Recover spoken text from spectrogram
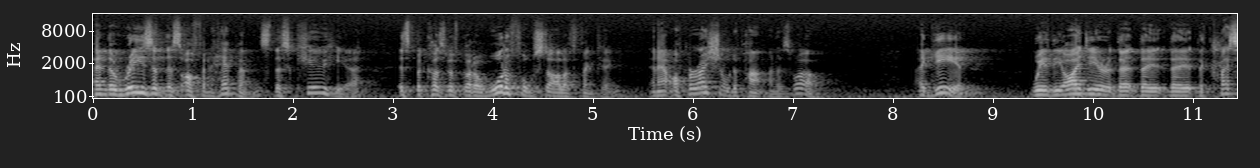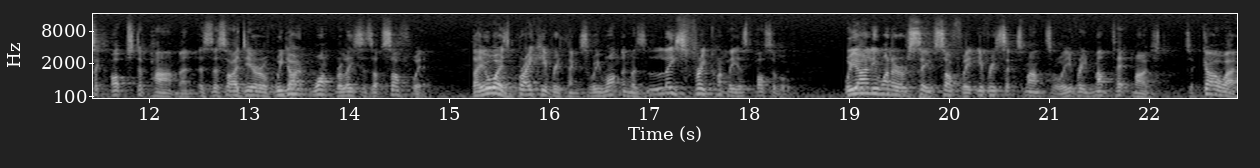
And the reason this often happens, this queue here, is because we've got a waterfall style of thinking in our operational department as well. Again, where the idea, the, the, the, the classic ops department is this idea of we don't want releases of software. They always break everything, so we want them as least frequently as possible. We only want to receive software every six months or every month at most, so go away.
